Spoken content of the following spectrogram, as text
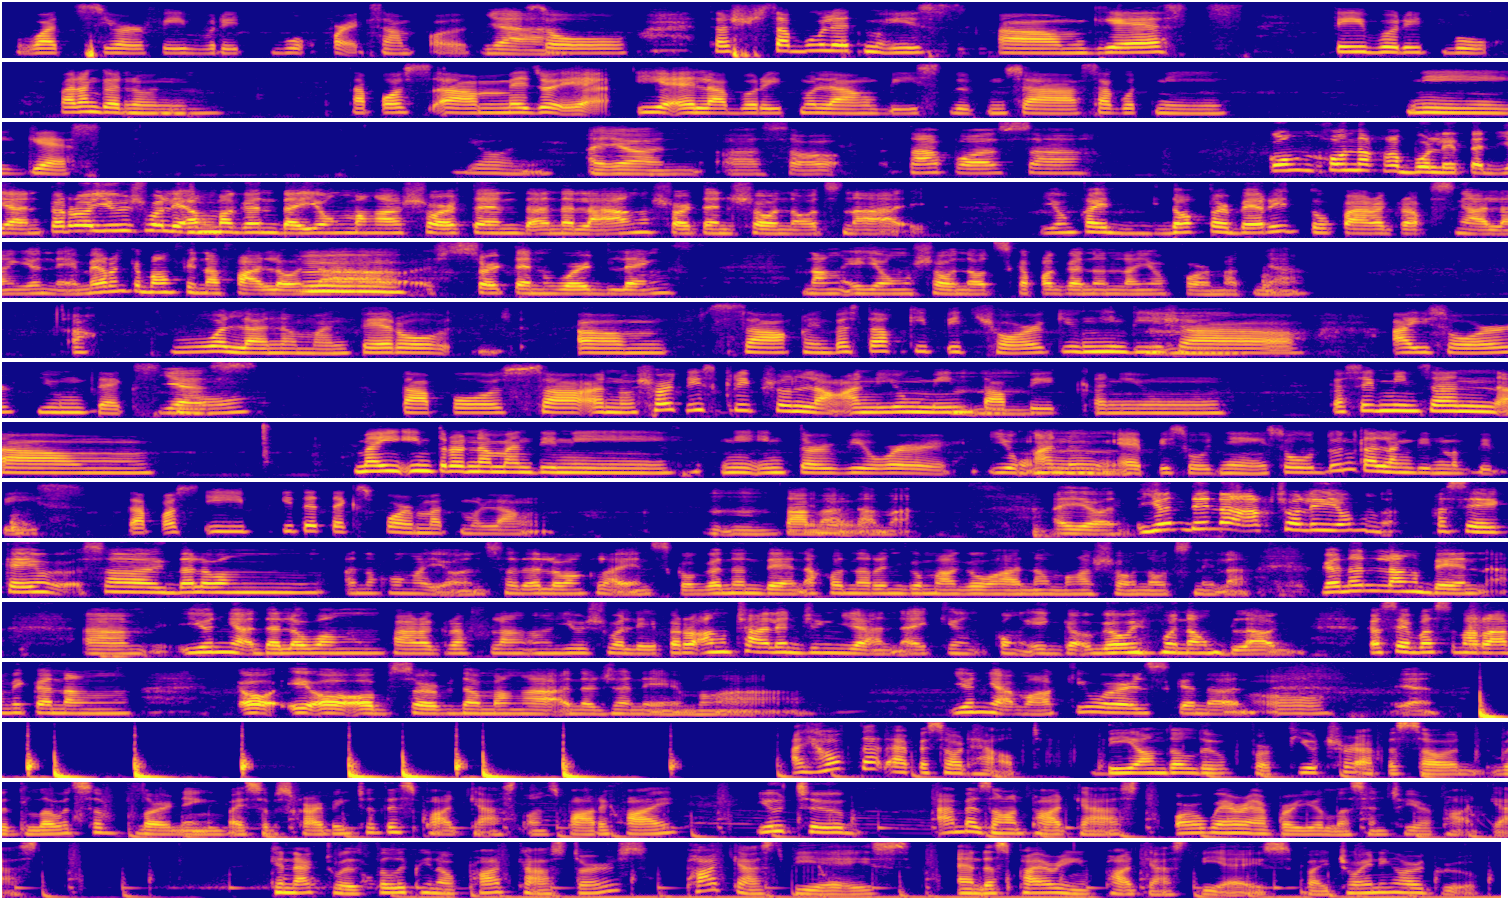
what's your favorite book, for example. Yeah. So, sa, sa bullet mo is um, guests, favorite book. Parang ganun. Mm. Tapos, um, medyo i-elaborate mo lang based dun sa sagot ni ni guest. Yon. Ayan. Uh, so, tapos, uh, kung kung nakabuleted yan, pero usually hmm. ang maganda yung mga shortened ano lang, shortened show notes na yung kay Dr. Berry, two paragraphs nga lang yun eh. Meron ka bang fina-follow mm. na certain word length ng iyong show notes kapag ganun lang yung format niya? Ah, wala naman. Pero um, sa akin, basta keep it short. Yung hindi mm-hmm. siya eyesore, yung text yes. mo. Tapos sa ano, short description lang, ano yung main mm-hmm. topic, ano yung... Kasi minsan, um, may intro naman din ni ni interviewer yung mm. anong episode niya. Eh. So doon ka lang din magbe-base. Tapos i ite-text format mo lang. Mm, tama, Ganun. tama. Ayun. Yun din na actually yung kasi kayo sa dalawang ano ko ngayon, sa dalawang clients ko, ganun din ako na rin gumagawa ng mga show notes nila. Ganun lang din. Um, yun nga dalawang paragraph lang usually, pero ang challenging yan ay kung, kung gawin mo ng blog kasi mas marami ka ng o i-observe ng mga ano dyan eh, mga yun nga, mga keywords, ganun. Oo. Yan. I hope that episode helped. Be on the loop for future episode with loads of learning by subscribing to this podcast on Spotify, YouTube, Amazon Podcast, or wherever you listen to your podcast. Connect with Filipino podcasters, podcast VAs, and aspiring podcast VAs by joining our group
